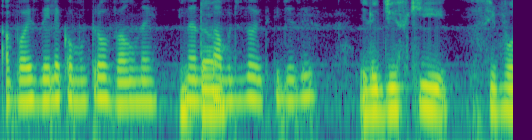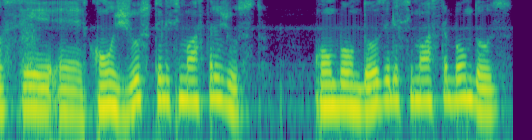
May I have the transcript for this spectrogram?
a voz dele é como um trovão, né? Não é no Então. Salmo 18 que diz isso? Ele diz que se você é com o justo, ele se mostra justo. Com o bondoso, ele se mostra bondoso.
